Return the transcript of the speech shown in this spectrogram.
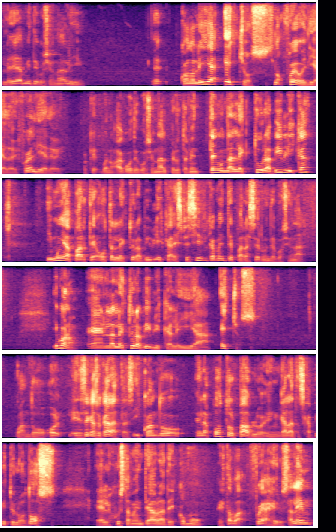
Leía mi devocional y eh, cuando leía Hechos, no, fue el día de hoy, fue el día de hoy, porque bueno, hago devocional, pero también tengo una lectura bíblica y muy aparte otra lectura bíblica específicamente para hacer un devocional. Y bueno, en la lectura bíblica leía Hechos, cuando, en ese caso Gálatas, y cuando el apóstol Pablo en Gálatas capítulo 2, él justamente habla de cómo estaba, fue a Jerusalén,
